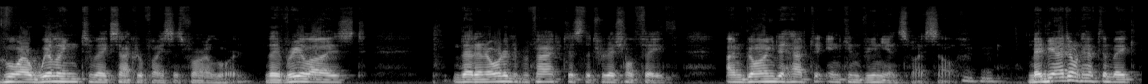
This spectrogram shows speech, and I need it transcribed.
who are willing to make sacrifices for our Lord. They've realized that in order to practice the traditional faith, I'm going to have to inconvenience myself. Mm-hmm. Maybe I don't have to make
